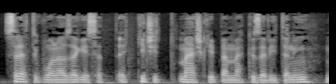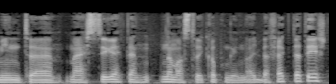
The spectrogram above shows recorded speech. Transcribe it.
szerettük volna az egészet egy kicsit másképpen megközelíteni, mint uh, más cégek, tehát nem azt, hogy kapunk egy nagy befektetést,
